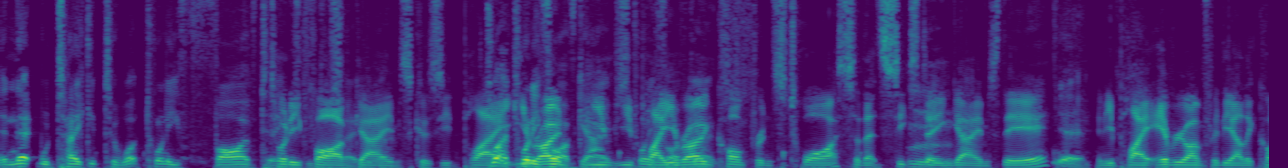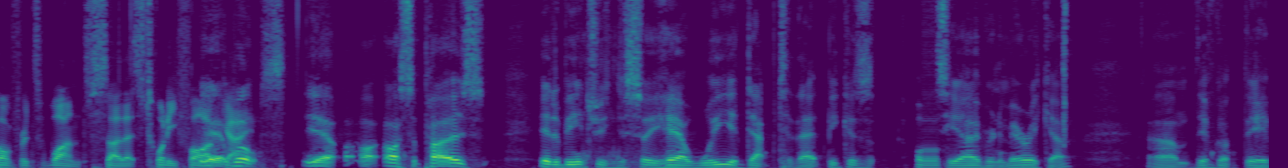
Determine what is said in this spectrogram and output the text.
and that would take it to what twenty five teams. 25 games because you'd play Tw- your 25 own, games, You, you play your 25 own games. conference twice, so that's 16 games there. Yeah. And you play everyone for the other conference once, so that's 25 yeah, well, games. yeah, I, I suppose it'll be interesting to see how we adapt to that because obviously over in America, um, they've got their,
